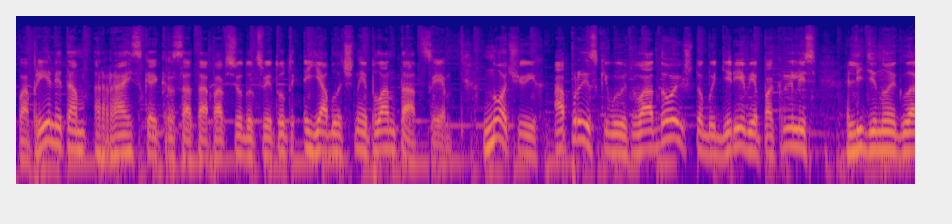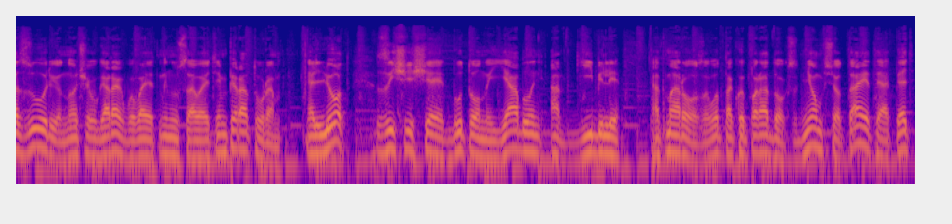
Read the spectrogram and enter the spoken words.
В апреле там райская красота. Повсюду цветут яблочные плантации. Ночью их опрыскивают водой, чтобы деревья покрылись ледяной глазурью. Ночью в горах бывает минусовая температура. Лед защищает бутоны яблонь от гибели, от мороза. Вот такой парадокс. Днем все тает и опять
